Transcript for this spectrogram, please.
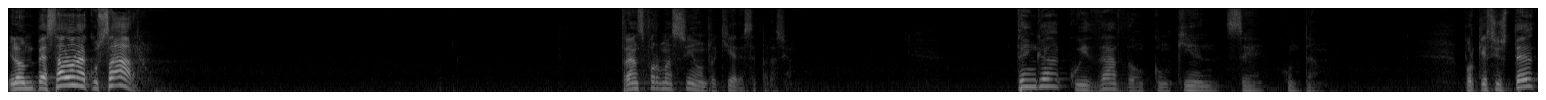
Y lo empezaron a acusar. Transformación requiere separación. Tenga cuidado con quien se junta. Porque si usted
